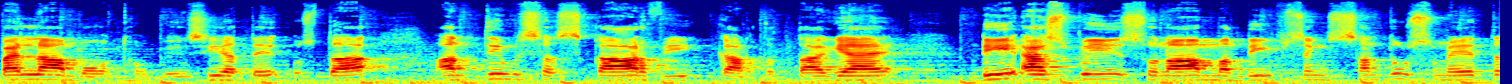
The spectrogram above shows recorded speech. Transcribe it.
ਪਹਿਲਾਂ ਮੌਤ ਹੋ ਗਈ ਸੀ ਅਤੇ ਉਸ ਦਾ ਅੰਤਿਮ ਸੰਸਕਾਰ ਵੀ ਕਰ ਦਿੱਤਾ ਗਿਆ ਹੈ। ਡੀਐਸਪੀ ਸੁਨਾਮ ਮਨਦੀਪ ਸਿੰਘ ਸੰਧੂ ਸਮੇਤ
